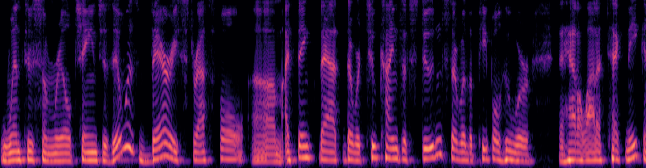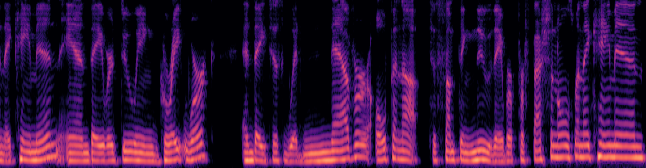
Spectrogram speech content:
went through some real changes. It was very stressful. Um, I think that there were two kinds of students. There were the people who were that had a lot of technique and they came in and they were doing great work and they just would never open up to something new. They were professionals when they came in.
